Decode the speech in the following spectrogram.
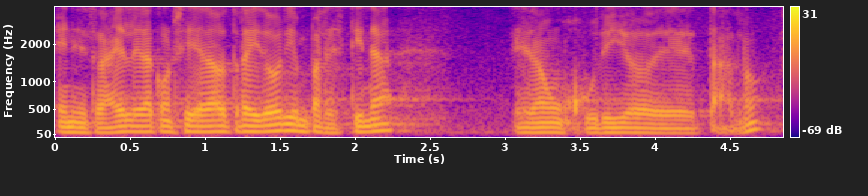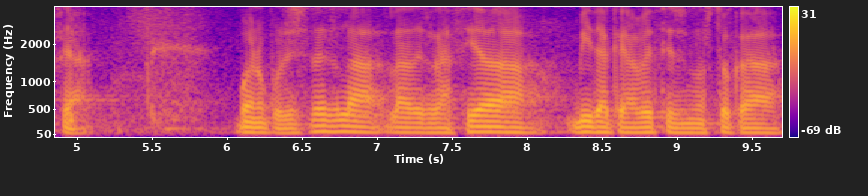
en Israel era considerado traidor y en Palestina era un judío de tal, ¿no? O sea, bueno, pues esta es la, desgraciada vida que a veces nos toca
